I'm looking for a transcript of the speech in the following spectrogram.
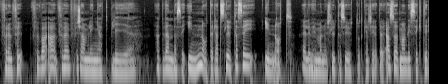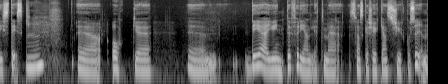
för en, för, för, för en församling att bli att vända sig inåt eller att sluta sig inåt. Eller hur Mm. man nu slutar sig utåt kanske heter. Alltså att man blir sekteristisk. Eh, och eh, eh, det är ju inte förenligt med Svenska kyrkans kyrkosyn.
